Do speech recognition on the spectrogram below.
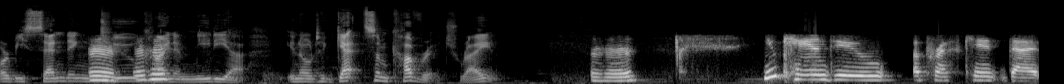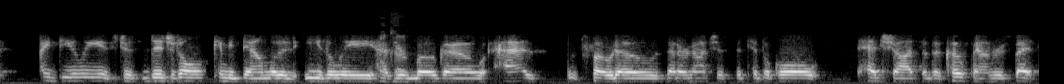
or be sending mm, to mm-hmm. kind of media, you know, to get some coverage, right? Mm-hmm. You can do a press kit that ideally is just digital, can be downloaded easily, has okay. your logo, has photos that are not just the typical headshots of the co-founders, but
